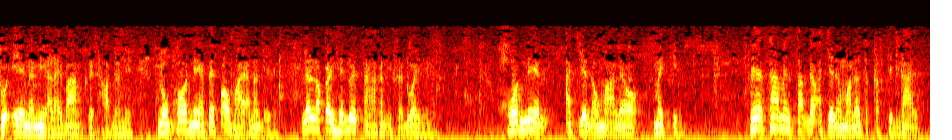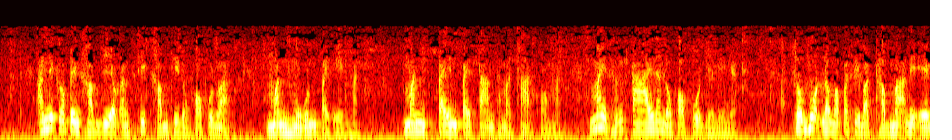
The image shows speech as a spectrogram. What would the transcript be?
ตัวเองเนี่ยมีอะไรบ้างเคยถามอย่างนี้ หลวงพ่อแนใส่เป้าหมายอันนั้นเอง แล้วเราก็เห็นด้วยตากันอีกซะด้วยเนี่ยคนเนี่ยอาเจียนออกมาแล้วไม่กินเพราะถ้าเป็นสัตว์แล้วอาเจียนออกมาแล้วจะกลับกินได้ อันนี้ก็เป็นคำเดียวกันที่คำที่หลวงพ่อพูดว่า มันหมุนไปเองมัน มันเป็นไปตามธรรมชาติของมัน ไม่ถึงตายนะหลวงพ่อพูดอย่างนี้เนี่ย สมมติเรามาปฏิบัติธรรมะนี่เอง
